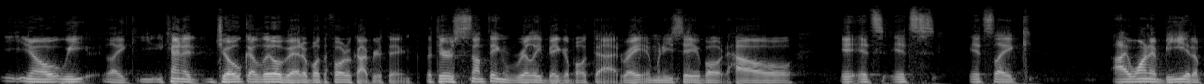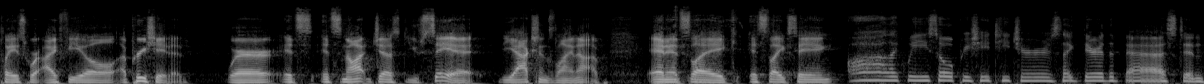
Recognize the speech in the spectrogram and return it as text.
you know, we like you kind of joke a little bit about the photocopier thing, but there's something really big about that, right? And when you say about how it, it's it's it's like I want to be at a place where I feel appreciated, where it's it's not just you say it, the actions line up. And it's like it's like saying, "Oh, like we so appreciate teachers, like they're the best." And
